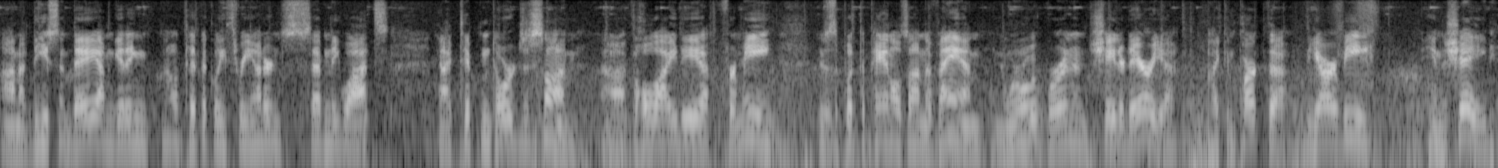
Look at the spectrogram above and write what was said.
On a decent day, I'm getting you know, typically 370 watts, and I tip them towards the sun. Uh, the whole idea for me is to put the panels on the van, and when we're in a shaded area, I can park the, the RV in the shade,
